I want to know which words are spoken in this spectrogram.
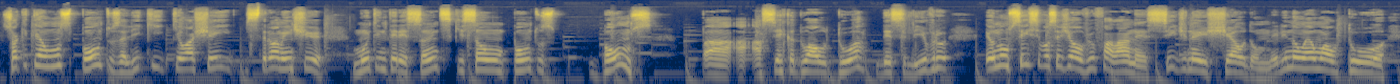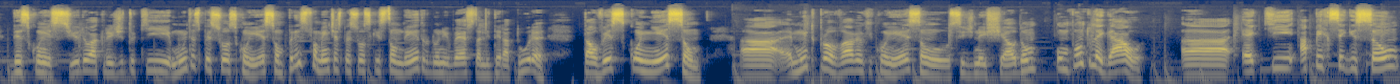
Só que tem alguns pontos ali que, que eu achei extremamente muito interessantes, que são pontos bons acerca do autor desse livro. Eu não sei se você já ouviu falar, né? Sidney Sheldon. Ele não é um autor desconhecido, eu acredito que muitas pessoas conheçam, principalmente as pessoas que estão dentro do universo da literatura, talvez conheçam. Uh, é muito provável que conheçam o Sidney Sheldon. Um ponto legal uh, é que A Perseguição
